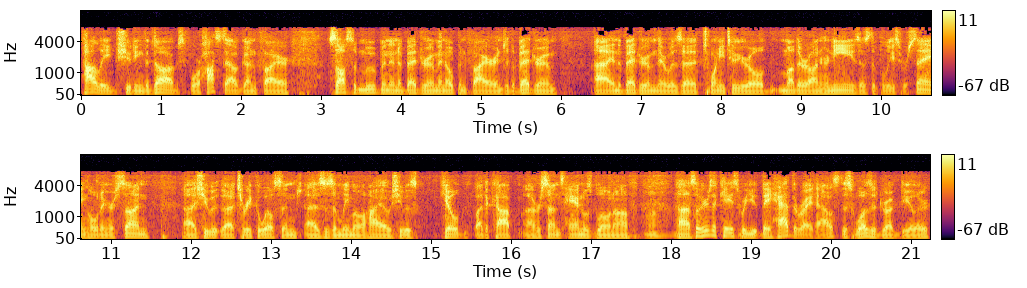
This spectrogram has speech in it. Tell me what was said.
colleague shooting the dogs for hostile gunfire. Saw some movement in a bedroom and opened fire into the bedroom. Uh, in the bedroom, there was a 22-year-old mother on her knees, as the police were saying, holding her son. Uh, she was uh, Tarika Wilson. Uh, this is in Lima, Ohio. She was killed by the cop. Uh, her son's hand was blown off. Uh, so here's a case where you they had the right house. This was a drug dealer,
